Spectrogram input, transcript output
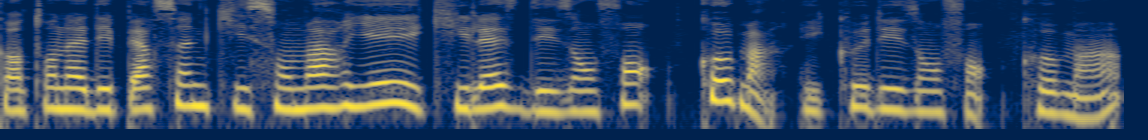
quand on a des personnes qui sont mariées et qui laissent des enfants communs et que des enfants communs,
